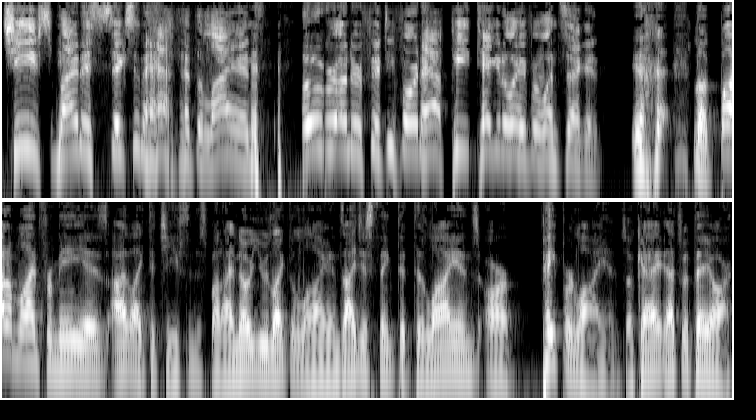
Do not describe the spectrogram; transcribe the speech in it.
Chiefs minus six and a half at the Lions. Over under 54 and a half. Pete, take it away for one second. Look, bottom line for me is I like the Chiefs in this spot. I know you like the Lions. I just think that the Lions are paper lions. Okay, that's what they are.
